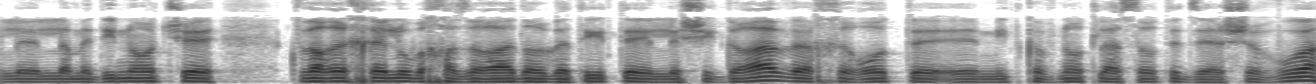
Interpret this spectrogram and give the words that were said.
למדינות שכבר החלו בחזרה הדרגתית לשגרה, ואחרות מתכוונות לעשות את זה השבוע.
